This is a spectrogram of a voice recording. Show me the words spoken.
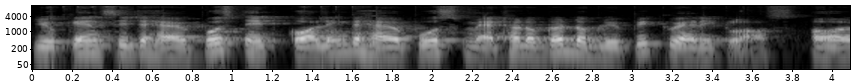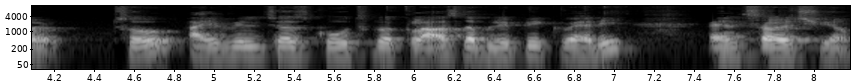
you can see the have post it calling the have post method of the WP query class. Or so I will just go through the class WP query and search here.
